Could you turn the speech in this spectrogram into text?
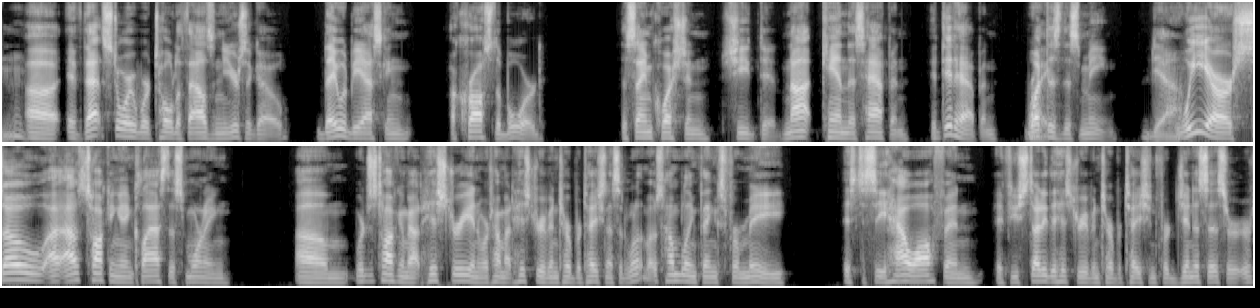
Mhm. Uh, if that story were told a thousand years ago, they would be asking across the board the same question she did. Not can this happen? It did happen. What Right. does this mean? Yeah. We are so. I, I was talking in class this morning. Um, we're just talking about history, and we're talking about history of interpretation. I said one of the most humbling things for me is to see how often, if you study the history of interpretation for Genesis or, or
